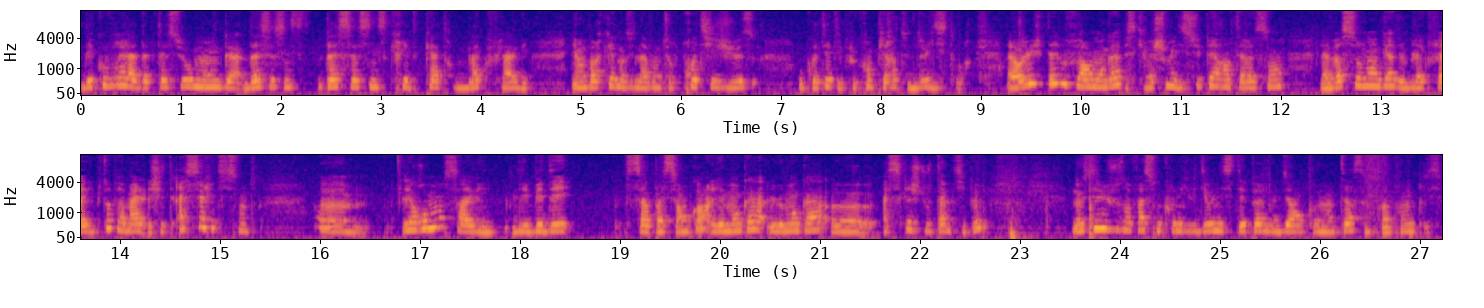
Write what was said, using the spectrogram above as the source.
Découvrez l'adaptation manga d'Assassin's Creed 4 Black Flag et embarquez dans une aventure prodigieuse aux côtés des plus grands pirates de l'histoire. Alors lui, je vais peut-être vous faire un manga parce que vachement il est super intéressant. La version manga de Black Flag est plutôt pas mal. J'étais assez réticente. Euh, les romans, ça allait. Les BD, ça passait encore. Les mangas, le manga, euh, à ce que je doute un petit peu. Donc si je vous en fasse une chronique vidéo, n'hésitez pas à me le dire en commentaire, ça me fera vraiment plaisir.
